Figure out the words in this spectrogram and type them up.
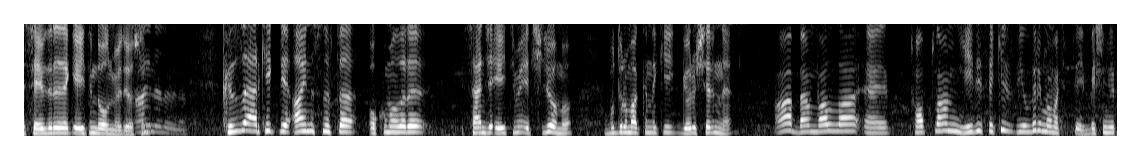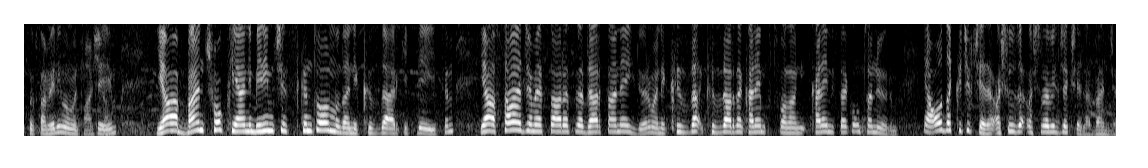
Sevdirerek eğitim de olmuyor diyorsun. Aynen öyle. Kızla erkekli aynı sınıfta okumaları sence eğitimi etkiliyor mu? Bu durum hakkındaki görüşlerin ne? Aa ben valla e, toplam 7-8 yıldır İmam Hatip'teyim. 5. sınıftan beri İmam Hatip'teyim. Ya ben çok yani benim için sıkıntı olmadı hani kızla erkekli eğitim. Ya sadece mesela ara sıra dershaneye gidiyorum. Hani kızda, kızlardan kalem kutu falan kalem isterken utanıyorum. Ya o da küçük şeyler. Aşılacak, aşılabilecek şeyler bence.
